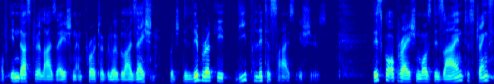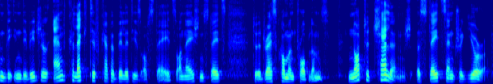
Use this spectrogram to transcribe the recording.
of industrialization and proto globalization, which deliberately depoliticized issues. This cooperation was designed to strengthen the individual and collective capabilities of states or nation states to address common problems, not to challenge a state centric Europe.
